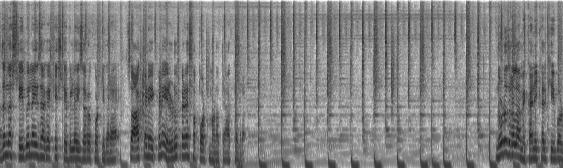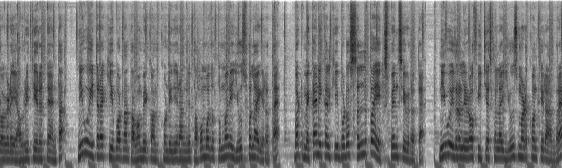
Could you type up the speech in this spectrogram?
ಅದನ್ನು ಸ್ಟೇಬಿಲೈಸ್ ಆಗೋಕ್ಕೆ ಸ್ಟೇಬಿಲೈಸರು ಕೊಟ್ಟಿದ್ದಾರೆ. ಸೊ ಆ ಕಡೆ, ಈ ಕಡೆ ಎರಡೂ ಕಡೆ ಸಪೋರ್ಟ್ ಮಾಡುತ್ತೆ ಹಾಕಿದ್ರೆ. ನೋಡಿದ್ರಲ್ಲ ಮೆಕ್ಯಾನಿಕಲ್ ಕೀಬೋರ್ಡ್ ಒಳಗಡೆ ಯಾವ ರೀತಿ ಇರುತ್ತೆ ಅಂತ? ನೀವು ಈ ಥರ ಕೀಬೋರ್ಡ್ನ ತಗೊಬೇಕು ಅಂದ್ಕೊಂಡಿದ್ದೀರಾ ಅಂದರೆ ತೊಗೊಬೋದು ತುಂಬಾ ಯೂಸ್ಫುಲ್ ಆಗಿರುತ್ತೆ. ಬಟ್ ಮೆಕ್ಯಾನಿಕಲ್ ಕೀಬೋರ್ಡು ಸ್ವಲ್ಪ ಎಕ್ಸ್ಪೆನ್ಸಿವ್ ಇರುತ್ತೆ. ನೀವು ಇದರಲ್ಲಿರೋ ಫೀಚರ್ಸ್ನೆಲ್ಲ ಯೂಸ್ ಮಾಡ್ಕೊತೀರಾ ಅಂದರೆ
